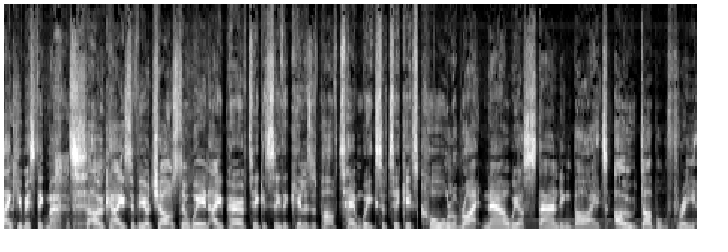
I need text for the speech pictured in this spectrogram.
Thank you, Mystic Matt. Okay, so for your chance to win a pair of tickets to see the Killers as part of 10 weeks of tickets, call right now. We are standing by. It's 0330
